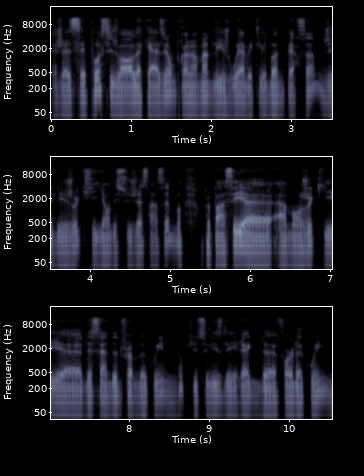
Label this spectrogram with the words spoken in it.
je ne sais pas si je vais avoir l'occasion, premièrement, de les jouer avec les bonnes personnes. J'ai des jeux qui ont des sujets sensibles. On peut penser euh, à mon jeu qui est euh, Descended from the Queen, donc qui utilise les règles de For the Queen,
